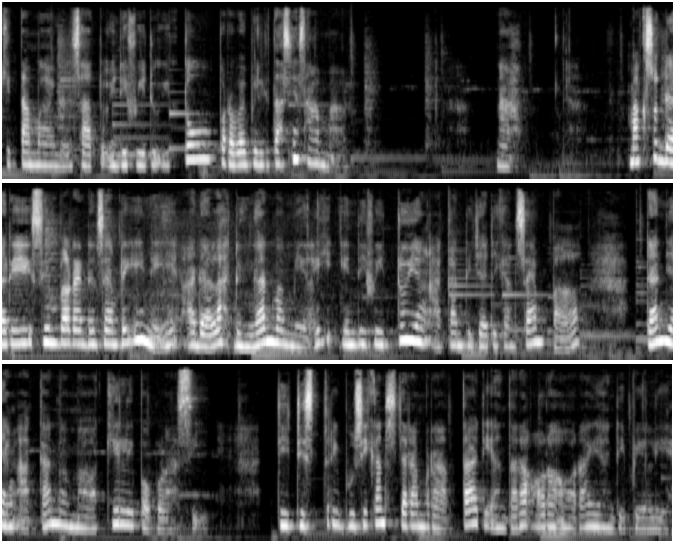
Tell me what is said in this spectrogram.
kita mengambil satu individu itu probabilitasnya sama. Nah, Maksud dari simple random sampling ini adalah dengan memilih individu yang akan dijadikan sampel dan yang akan mewakili populasi. Didistribusikan secara merata di antara orang-orang yang dipilih.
